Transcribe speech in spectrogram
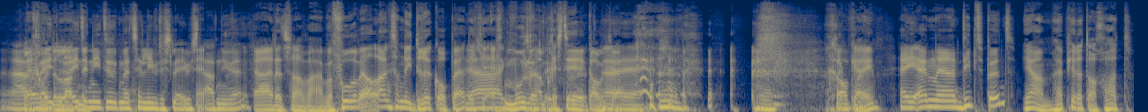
Ja, Leggen we we weten, niet hoe het met zijn liefdesleven staat nu, hè? Ja, dat is wel waar. We voeren wel langzaam die druk op, hè? Dat Ja, je echt moet gaan presteren jaar. Ja. Oké. Hey, en eh, dieptepunt? Ja, heb je dat al gehad?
